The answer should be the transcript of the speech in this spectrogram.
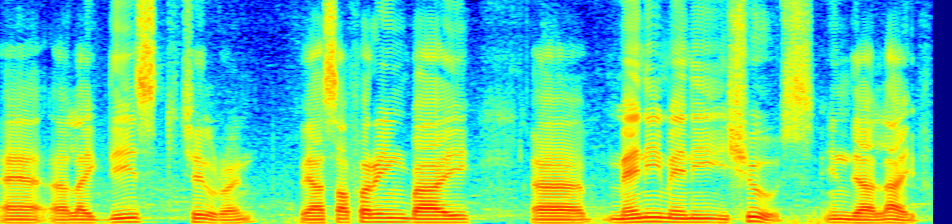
uh, uh, like these children. They are suffering by uh, many many issues in their life.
